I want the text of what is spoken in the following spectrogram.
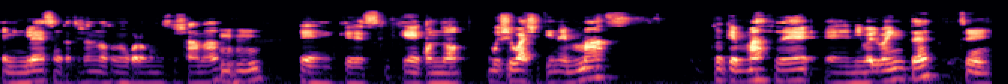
en inglés, en castellano no, no me acuerdo cómo se llama, eh, que es que cuando Wishiwashi tiene más, creo que más de eh, nivel 20 Sí.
